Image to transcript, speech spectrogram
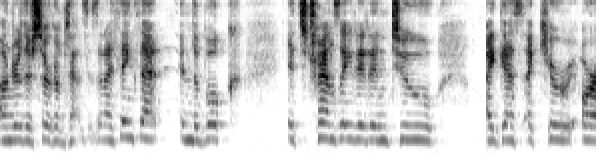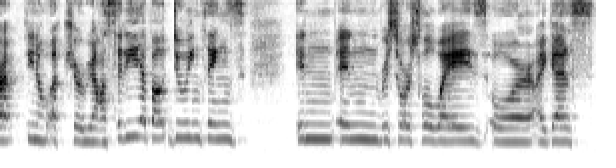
under the circumstances. And I think that in the book, it's translated into, I guess, a cur or a you know a curiosity about doing things in in resourceful ways, or I guess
